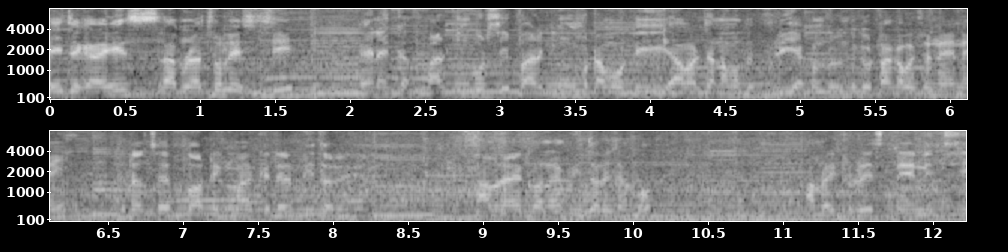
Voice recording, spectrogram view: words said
এই যে গাইস আমরা চলে এসেছি। এখানে পার্কিং করছি। পার্কিং মোটামুটি আমার জানা মতো ফ্রি এখন পর্যন্ত কেউ টাকা পয়সা নেয় নাই। এটা হচ্ছে ফ্লটিং মার্কেটের ভিতরে। আমরা এখন ভিতরে যাব। আমরা একটু রেস্ট নিয়ে নিচ্ছি।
